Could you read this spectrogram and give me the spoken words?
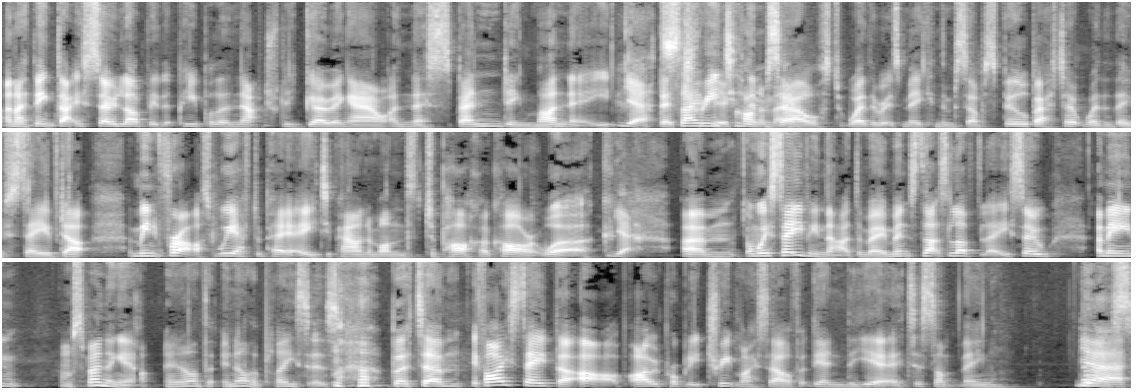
And I think that is so lovely that people are naturally going out and they're spending money. Yeah, they're the treating economy. themselves, whether it's making themselves feel better, whether they've saved up. I mean, for us, we have to pay eighty pound a month to park our car at work. Yeah. um, and we're saving that at the moment, so that's lovely. So, I mean. I'm spending it in other in other places, but um, if I saved that up, I would probably treat myself at the end of the year to something. Yeah. nice.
